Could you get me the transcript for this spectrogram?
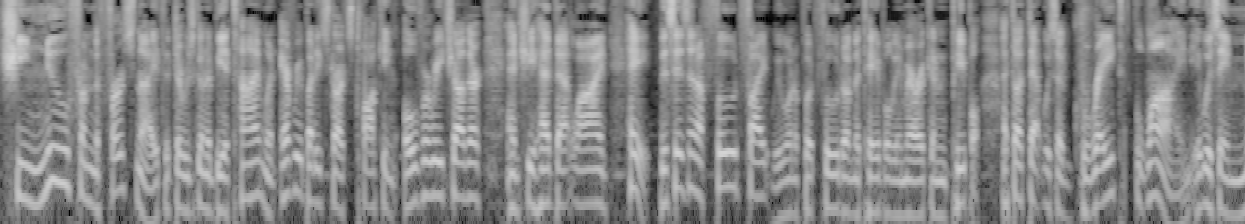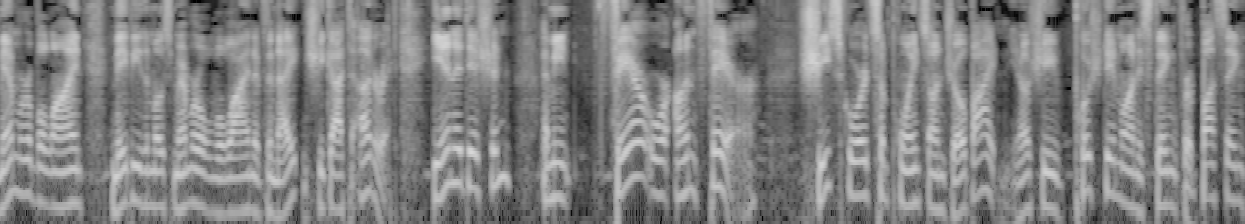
She knew from the first night that there was going to be a time when everybody starts talking over each other, and she had that line, hey, this isn't a food fight. We want to put food on the table of the American people. I thought that was a great line. It was a memorable line, maybe the most memorable line of the night, and she got to utter it. In addition, I mean, fair or unfair, she scored some points on Joe Biden. You know, she pushed him on his thing for busing,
